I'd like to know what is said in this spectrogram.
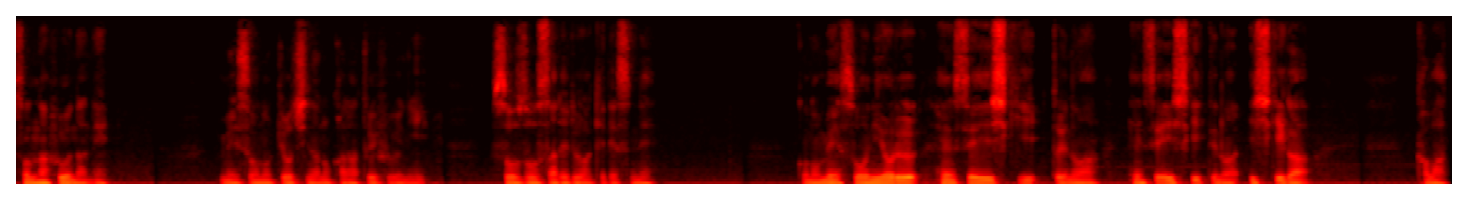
そんな風なね瞑想の境地なのかなというふうに想像されるわけですね。この瞑想による変性意識というのは変性意識っていうのは意識が変わっ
